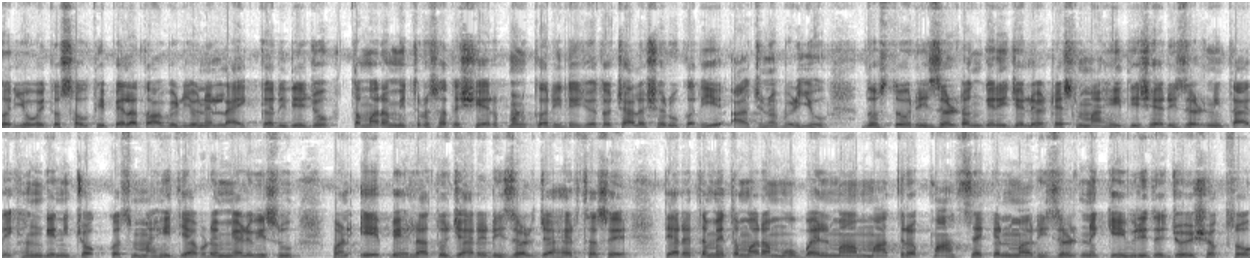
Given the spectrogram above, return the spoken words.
કર્યો હોય, તો સૌથી પહેલાં તો આ વિડીયોને લાઇક કરી દેજો. તમારા મિત્રો સાથે શેર પણ કરી દેજો. તો ચાલો શરૂ કરીએ આજનો વીડિયો. દોસ્તો રિઝલ્ટ અંગેની જે લેટેસ્ટ માહિતી છે રિઝલ્ટની તારીખ અંગેની ચોક્કસ માહિતી આપણે મેળવીશું. પણ એ પહેલાં તો જ્યારે રિઝલ્ટ જાહેર થશે, ત્યારે તમે તમારા મોબાઈલમાં માત્ર પાંચ સેકન્ડમાં રિઝલ્ટને કેવી રીતે જોઈ શકશો?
